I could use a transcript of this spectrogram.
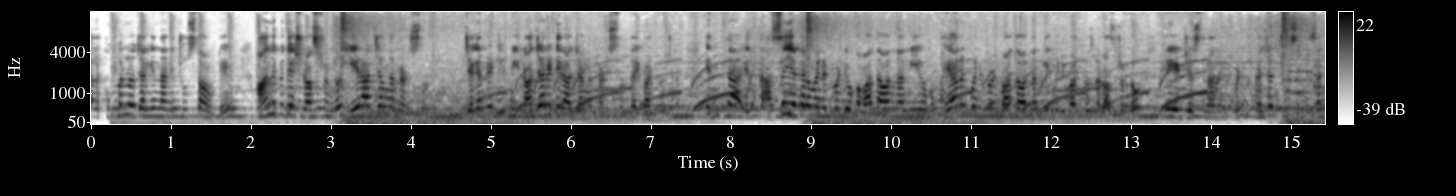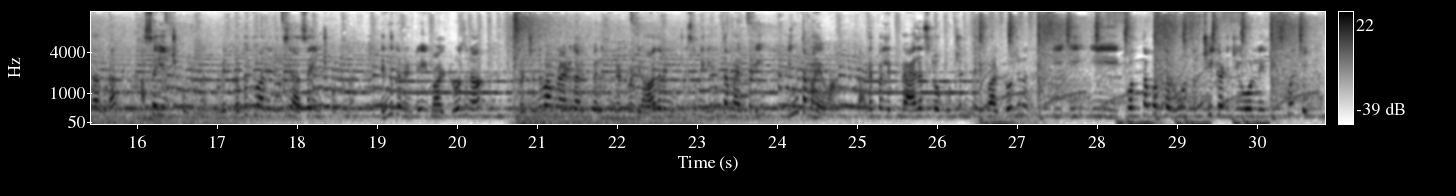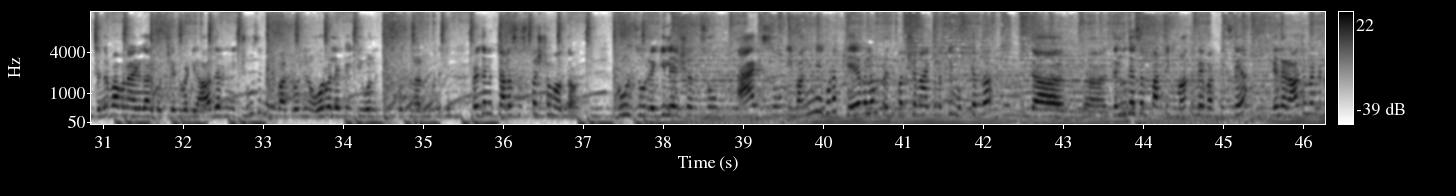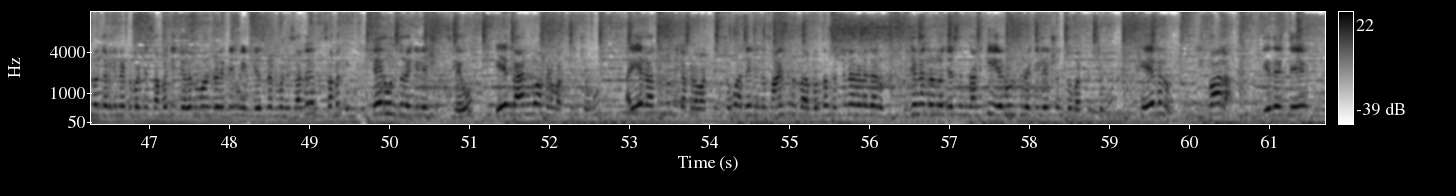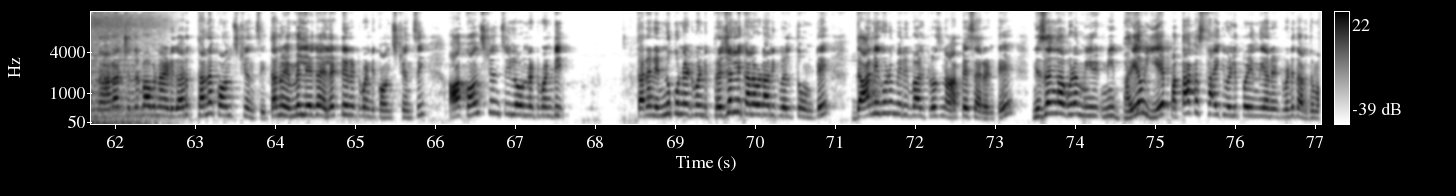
ఇవాళ కుప్పంలో జరిగిందాన్ని చూస్తా చూస్తూ ఉంటే ఆంధ్రప్రదేశ్ రాష్ట్రంలో ఏ రాజ్యాంగం నడుస్తుంది? జగన్ రెడ్డి మీ రాజారెడ్డి రాజ్యాంగం నడుస్తుంది ఇవాళ రోజున? ఎంత ఎంత అసహ్యకరమైనటువంటి ఒక వాతావరణాన్ని ఒక భయానకమైనటువంటి వాతావరణాన్ని మీరు ఇవాళ రోజున రాష్ట్రంలో క్రియేట్ చేస్తున్నారనేటువంటి ప్రజలు చూసి నిజంగా కూడా అసహ్యించుకుంటున్నారు. మీ ప్రభుత్వాన్ని చూసి అసహించుకుంటున్నారు ఎందుకనంటే ఇవాళ రోజున చంద్రబాబు నాయుడు గారికి పెరుగుతున్నటువంటి ఆదరణను చూసి మీరు ఇంత భయపడి భయమా? తాడేపల్లి ప్యాలెస్లో కూర్చొని మీరు ఇవాళ రోజున ఈ ఈ ఈ కొత్త కొత్త రూల్స్ చీకటి జీవోల్ని తీసుకొచ్చి చంద్రబాబు నాయుడు గారికి వచ్చేటువంటి ఆదరణని చూసి మీరు ఇవాళ రోజున ఓర్వలేక ఈ జీవోల్ని తీసుకొస్తున్నారు ప్రజలకు చాలా సుస్పష్టం అవుతా ఉంది. రూల్స్ రెగ్యులేషన్స్ యాక్ట్స్ ఇవన్నీ కూడా కేవలం ప్రతిపక్ష నాయకులకి ముఖ్యంగా తెలుగుదేశం పార్టీకి మాత్రమే వర్తిస్తాయా? నిన్న రాజమండ్రిలో జరిగినటువంటి సభకి జగన్మోహన్ రెడ్డి మీరు చేసినటువంటి సభ సభకి ఏ రూల్స్ రెగ్యులేషన్స్ లేవు? ఏ బ్యాన్లు అక్కడ వర్తించవు? ఏ రద్దులు మీకు అక్కడ వర్తించవు? అదే నిన్న సాయంత్రం స- బొత్స సత్యనారాయణ గారు విజయనగరంలో చేసిన దానికి ఏ రూల్స్ రెగ్యులేషన్స్ వర్తించవు? కేవలం ఇవాళ ఏదైతే నారా చంద్రబాబు నాయుడు గారు తన కాన్స్టిట్యున్సీ తను ఎమ్మెల్యేగా ఎలక్ట్ అయినటువంటి కాన్స్టిట్యున్సీ ఆ కాన్స్టిట్యున్సీలో ఉన్నటువంటి తనని ఎన్నుకున్నటువంటి ప్రజల్ని కలవడానికి వెళ్తూ ఉంటే దాన్ని కూడా మీరు ఇవాళ రోజున ఆపేశారంటే నిజంగా కూడా మీ మీ భయం ఏ పతాక స్థాయికి వెళ్ళిపోయింది అనేటువంటిది అర్థం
